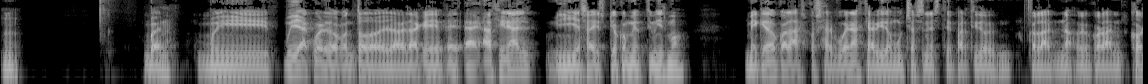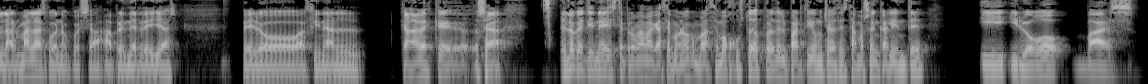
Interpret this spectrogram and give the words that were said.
Mm. Bueno, muy, muy de acuerdo con todo. La verdad que eh, al final, y ya sabéis, yo con mi optimismo me quedo con las cosas buenas, que ha habido muchas en este partido. Con, la, no, con, la, con las malas, bueno, pues aprender de ellas. Pero al final, cada vez que. O sea, es lo que tiene este programa que hacemos, ¿no? Como lo hacemos justo después del partido, muchas veces estamos en caliente y, y luego vas,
